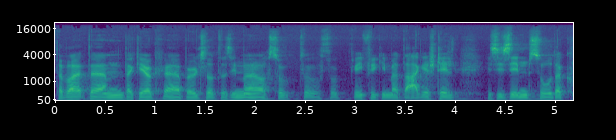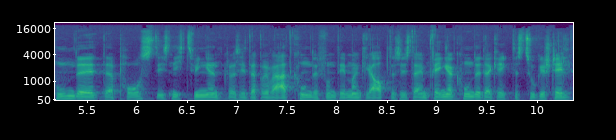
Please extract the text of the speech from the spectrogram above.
Da war der, ähm, der Georg äh, Bölzl hat das immer auch so, so, so, griffig immer dargestellt. Es ist eben so, der Kunde der Post ist nicht zwingend quasi der Privatkunde, von dem man glaubt. Das ist der Empfängerkunde, der kriegt das zugestellt.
